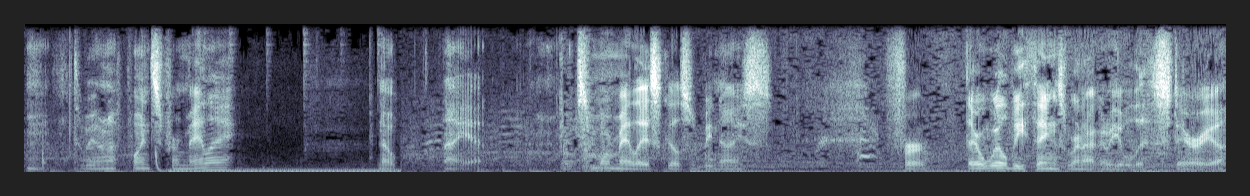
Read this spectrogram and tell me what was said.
Hmm, do we have enough points for melee? Nope, not yet. Some more melee skills would be nice for there will be things we're not going to be able to hysteria.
